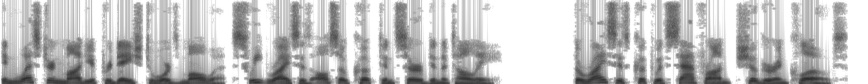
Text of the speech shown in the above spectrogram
In western Madhya Pradesh towards Malwa, sweet rice is also cooked and served in the thali. The rice is cooked with saffron, sugar and cloves.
